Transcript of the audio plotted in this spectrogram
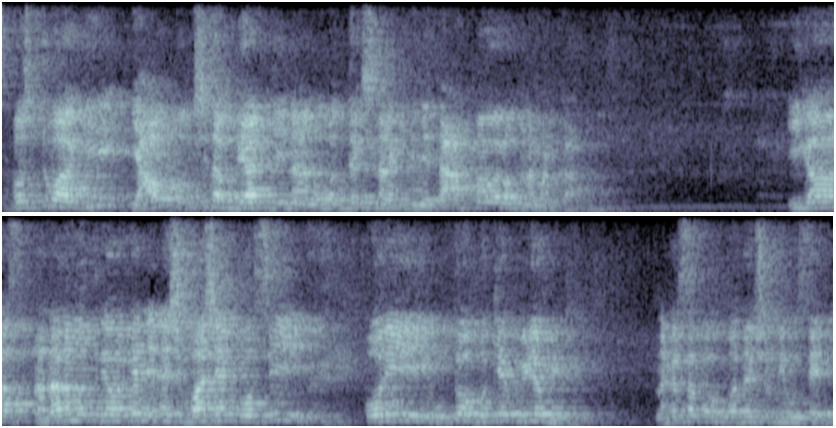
ಸ್ಪಷ್ಟವಾಗಿ ಯಾವ ಪಕ್ಷದ ಅಭ್ಯರ್ಥಿ ನಾನು ಅಧ್ಯಕ್ಷನಾಗಿದ್ದೀನಿ ಅಂತ ಆತ್ಮಾವಲೋಕನ ಮಾಡ್ಕ. ಈಗ ಪ್ರಧಾನಮಂತ್ರಿ ಅವರಿಗೆ ನೆನ್ನೆ ಶುಭಾಶಯ ಕೋರಿಸಿ, ಕೋರಿ ಹುಟ್ಟುಹಬ್ಬಕ್ಕೆ ವಿಡಿಯೋ ಬಿಟ್ರಿ. ನಗರಸಭಾ ಉಪಾಧ್ಯಕ್ಷರು ನೀವು ಸೇರಿ.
